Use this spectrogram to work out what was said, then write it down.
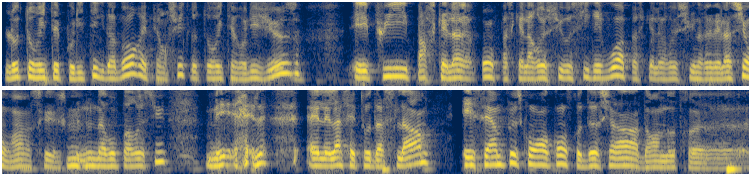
l'autorité politique d'abord, et puis ensuite l'autorité religieuse. Et puis parce qu'elle a, bon, parce qu'elle a reçu aussi des voix, parce qu'elle a reçu une révélation, hein, ce, que, nous n'avons pas reçu. Mais elle, elle, elle a cette audace-là. Et c'est un peu ce qu'on rencontre déjà dans notre, euh,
